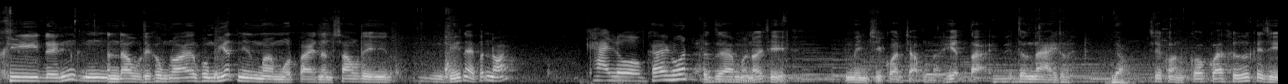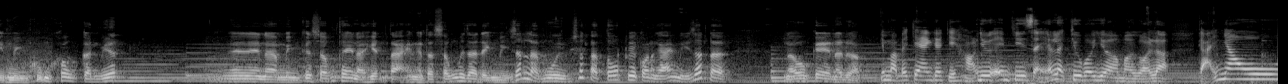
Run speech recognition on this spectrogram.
Khi đến lần đầu thì không nói không biết nhưng mà một vài lần sau thì tí này vẫn nói. Khai luôn. Khai nuốt thực ra mà nói thì mình chỉ quan trọng là hiện tại với tương lai thôi. Dạ. Chứ còn có quá khứ cái gì mình cũng không cần biết nên là mình cứ sống thế là hiện tại người ta sống với gia đình mình rất là vui rất là tốt với con gái mình rất là là ok là được. Nhưng mà bé trang cho chị hỏi như em chia sẻ là chưa bao giờ mà gọi là cãi nhau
